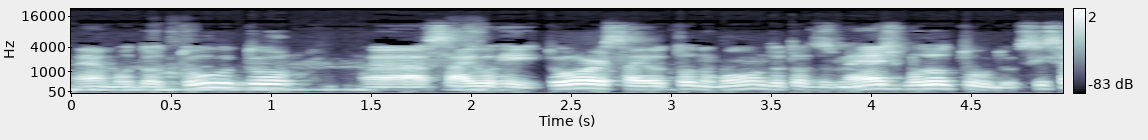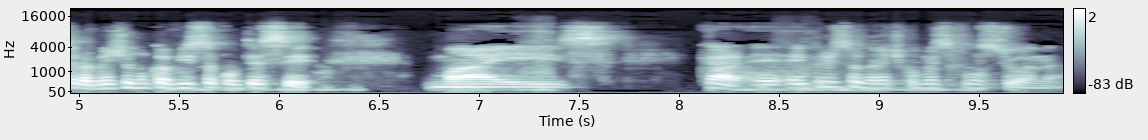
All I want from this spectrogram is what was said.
Né? Mudou tudo, uh, saiu o reitor, saiu todo mundo, todos os médicos, mudou tudo. Sinceramente, eu nunca vi isso acontecer. Mas Cara, é, é, impressionante como isso funciona.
